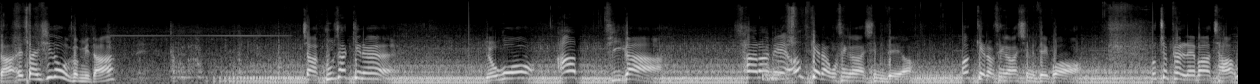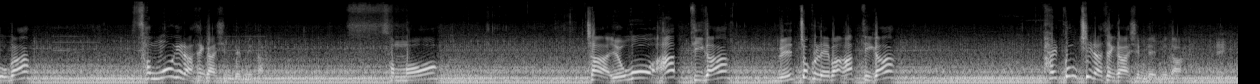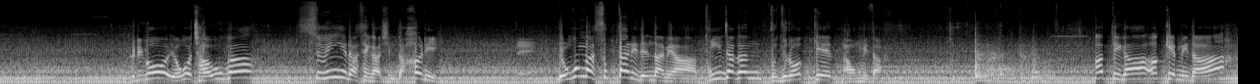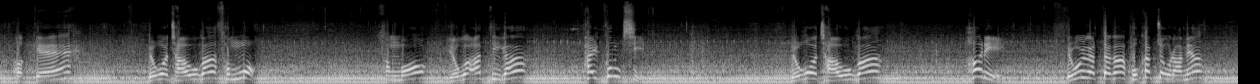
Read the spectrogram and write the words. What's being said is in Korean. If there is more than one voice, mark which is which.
Speaker 1: 자, 일단 시동을 겁니다. 자, 굴삭기는 요거 앞, 뒤가 사람의 어깨라고 생각하시면 돼요. 어깨라고 생각하시면 되고, 우측편 레바 좌우가 손목이라 생각하시면 됩니다. 손목. 자, 요거 앞, 뒤가 왼쪽 레바 앞, 뒤가 팔꿈치라 생각하시면 됩니다. 그리고 요거 좌우가 스윙이라 생각하시면 됩니다. 허리.
Speaker 2: 네.
Speaker 1: 요것만 숙달이 된다면 동작은 부드럽게 나옵니다. 앞뒤가 어깨입니다. 어깨. 요거 좌우가 손목. 손목. 요거 앞뒤가 팔꿈치. 요거 좌우가 허리. 요걸 갖다가 복합적으로 하면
